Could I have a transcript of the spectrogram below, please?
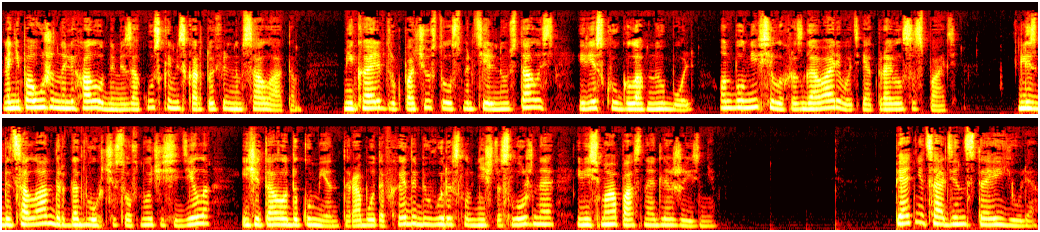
Они поужинали холодными закусками с картофельным салатом. Микаэль вдруг почувствовал смертельную усталость и резкую головную боль. Он был не в силах разговаривать и отправился спать. Лизбет Саландер до двух часов ночи сидела и читала документы. Работа в Хедебе выросла в нечто сложное и весьма опасное для жизни. Пятница, 11 июля.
